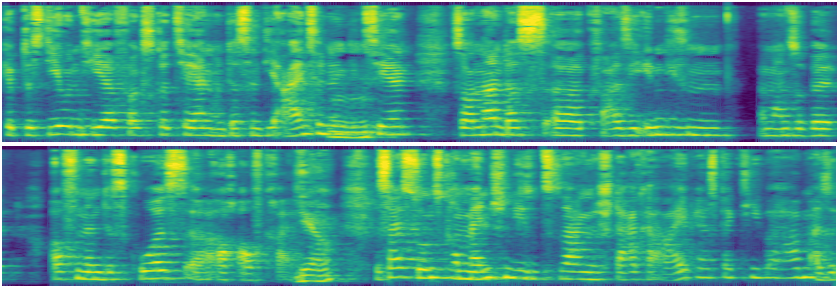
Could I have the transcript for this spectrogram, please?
gibt es die und die Erfolgskriterien und das sind die einzelnen, mhm. die zählen, sondern das äh, quasi in diesem, wenn man so will, offenen Diskurs äh, auch aufgreifen. Ja. Das heißt, zu uns kommen Menschen, die sozusagen eine starke I-Perspektive haben. Also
